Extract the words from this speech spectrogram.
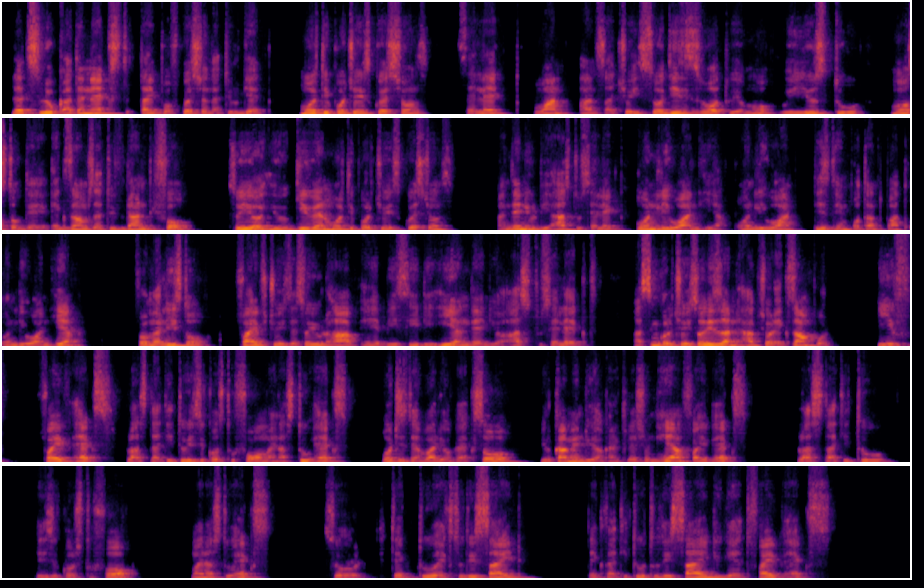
Let's look at the next type of question that you'll get. Multiple choice questions, select one answer choice. So this is what we, we used to most of the exams that we've done before. So you're, you're given multiple choice questions, and then you'll be asked to select only one here, only one. This is the important part, only one here from a list of five choices. So you'll have A, B, C, D, E, and then you're asked to select a single choice. So this is an actual example. If 5x plus 32 is equals to 4 minus 2x, what is the value of x? So you come and do your calculation here. 5x plus 32 is equals to 4 minus 2x. So take 2x to this side, take 32 to this side, you get 5x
